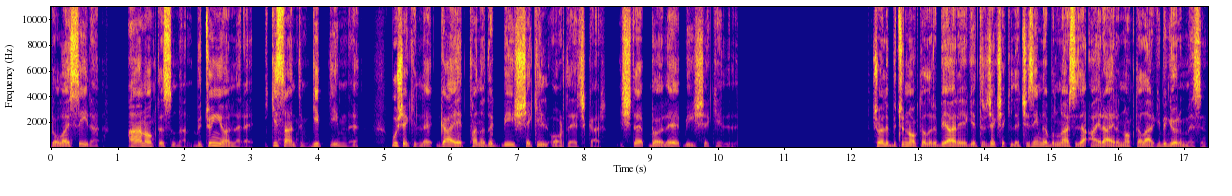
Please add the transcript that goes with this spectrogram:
Dolayısıyla A noktasından bütün yönlere 2 santim gittiğimde, bu şekilde gayet tanıdık bir şekil ortaya çıkar. İşte böyle bir şekil. Şöyle bütün noktaları bir araya getirecek şekilde çizeyim de bunlar size ayrı ayrı noktalar gibi görünmesin.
